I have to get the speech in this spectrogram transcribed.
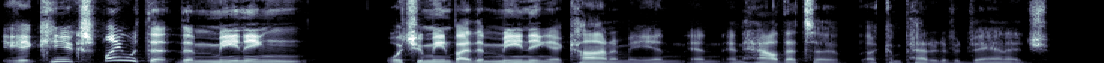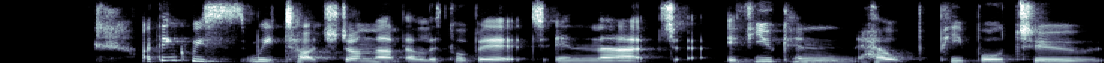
Can you explain what the, the meaning, what you mean by the meaning economy and, and, and how that's a, a competitive advantage? I think we we touched on that a little bit in that if you can help people to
